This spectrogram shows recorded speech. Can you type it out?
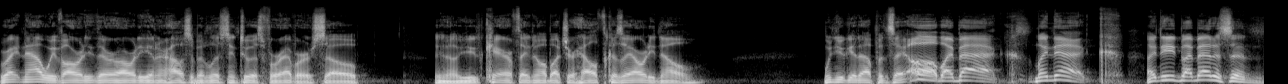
Right now, we've already they're already in our house and been listening to us forever. So, you know, you care if they know about your health because they already know. When you get up and say, "Oh, my back, my neck, I need my medicine,"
